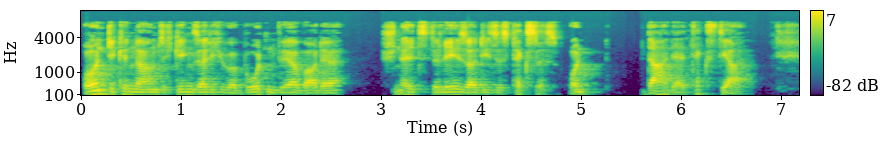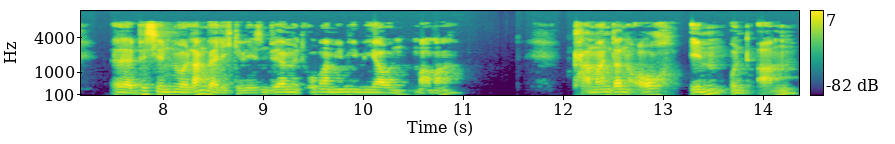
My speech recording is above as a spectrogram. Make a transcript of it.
Und die Kinder haben sich gegenseitig überboten, wer war der schnellste Leser dieses Textes. Und da der Text ja ein äh, bisschen nur langweilig gewesen wäre mit Oma, Mimi, Mia und Mama, kann man dann auch im und am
